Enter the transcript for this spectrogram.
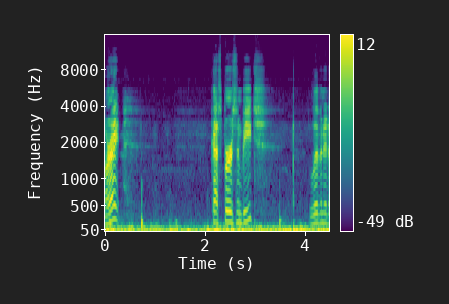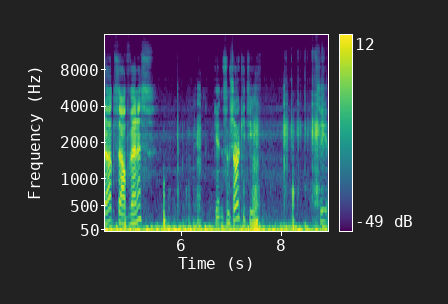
All right. Caspersen Beach, living it up, South Venice. Getting some sharky teeth. See ya.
